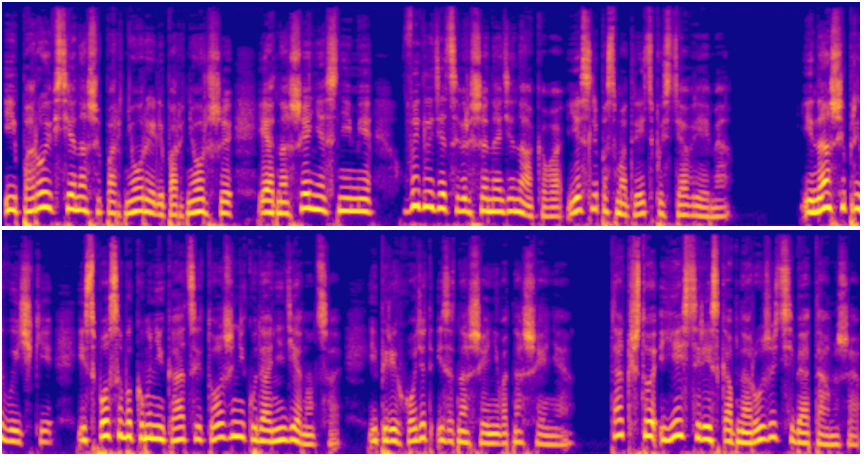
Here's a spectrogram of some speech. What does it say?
И порой все наши партнеры или партнерши и отношения с ними выглядят совершенно одинаково, если посмотреть спустя время. И наши привычки, и способы коммуникации тоже никуда не денутся и переходят из отношений в отношения. Так что есть риск обнаружить себя там же.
